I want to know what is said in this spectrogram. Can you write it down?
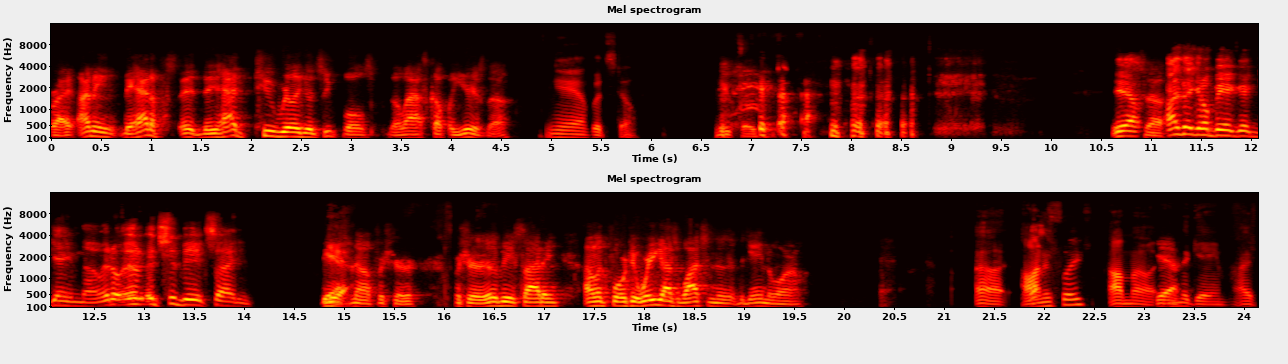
Right. I mean, they had a they had two really good Super Bowls the last couple years, though. Yeah, but still, new Yeah, so. I think it'll be a good game though. It'll it, it should be exciting. Yeah, yeah, no, for sure, for sure, it'll be exciting. I look forward to. it. Where are you guys watching the, the game tomorrow? Uh, honestly, I'm uh, yeah. in the game. I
